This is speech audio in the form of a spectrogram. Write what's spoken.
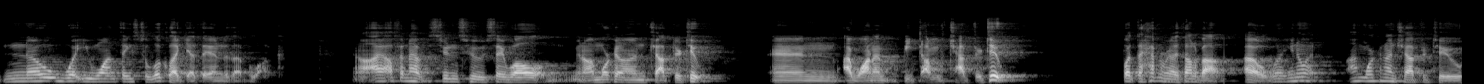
know what you want things to look like at the end of that block? I often have students who say, "Well, you know, I'm working on chapter two, and I want to be done with chapter two," but they haven't really thought about, oh, well, you know what? I'm working on chapter two.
